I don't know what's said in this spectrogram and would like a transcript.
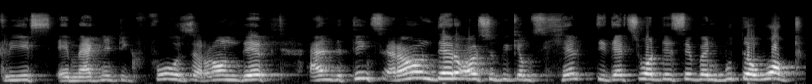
creates a magnetic force around there and the things around there also becomes healthy. That's what they say when Buddha walked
